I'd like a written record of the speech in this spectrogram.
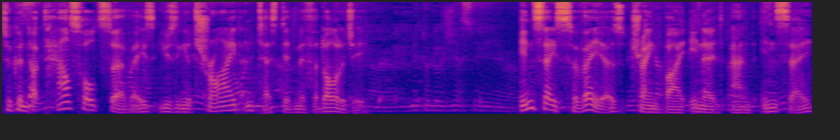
to conduct household surveys using a tried and tested methodology. INSEE surveyors, trained by INED and INSEE,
